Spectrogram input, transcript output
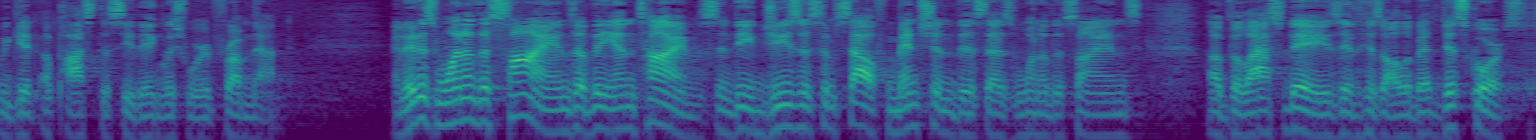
We get apostasy, the English word, from that. And it is one of the signs of the end times. Indeed, Jesus himself mentioned this as one of the signs of the last days in his Olivet Discourse.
